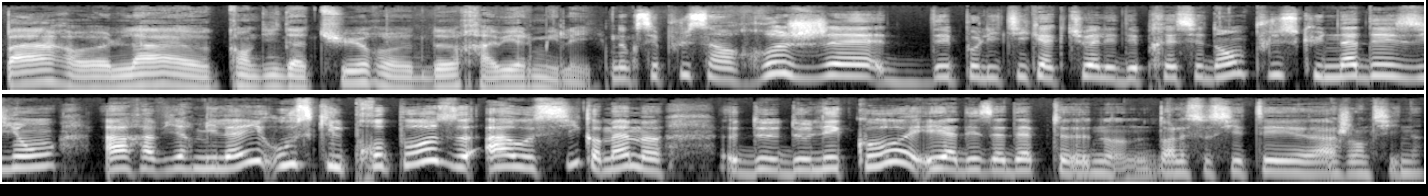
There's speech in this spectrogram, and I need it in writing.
par euh, la candidature de Javier Milei. Donc c'est plus un rejet des politiques actuelles et des précédents, plus qu'une adhésion à Javier Milei, ou ce qu'il propose a aussi quand même de, de l'écho et a des adeptes dans la société argentine?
